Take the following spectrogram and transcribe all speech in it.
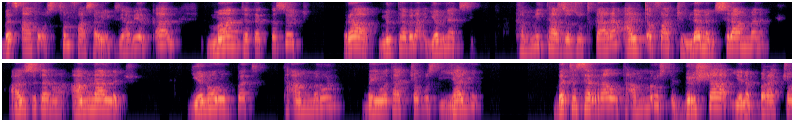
በጻፈው እስትንፋሳዊ እግዚአብሔር ቃል ማን ተጠቀሰች? ራብ ምን ተብላ የእምነት ከሚታዘዙት ጋር አልጠፋችም። ለምን? ስላመነ አንስተነዋል። አምናለች። የኖሩበት ተአምሩን በህይወታቸው ውስጥ እያዩ በተሰራው ተአምር ውስጥ ድርሻ የነበራቸው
